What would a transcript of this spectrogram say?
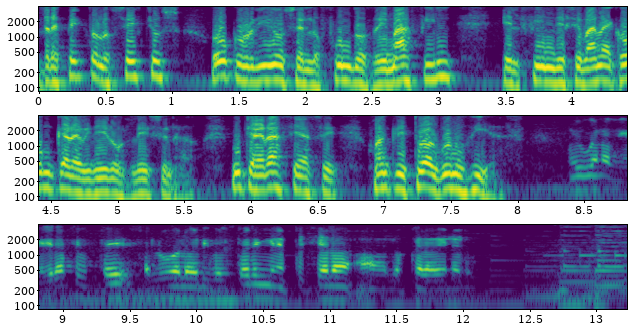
respecto a los hechos ocurridos en los fondos de Mafil el fin de semana con carabineros lesionados. Muchas gracias, eh, Juan Cristóbal, buenos días. Muy buenos días, gracias a usted, saludos a los agricultores y en especial a los carabineros.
